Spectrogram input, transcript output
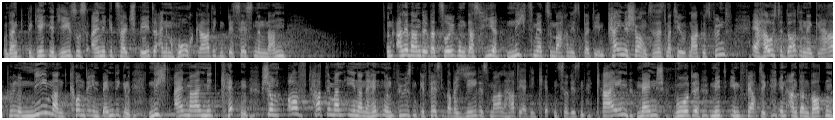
Und dann begegnet Jesus einige Zeit später einem hochgradigen besessenen Mann, und alle waren der Überzeugung, dass hier nichts mehr zu machen ist bei dem. Keine Chance. Das heißt Matthäus Markus 5, er hauste dort in den Grabhöhlen und niemand konnte ihn bändigen. Nicht einmal mit Ketten. Schon oft hatte man ihn an Händen und Füßen gefesselt, aber jedes Mal hatte er die Ketten zerrissen. Kein Mensch wurde mit ihm fertig. In anderen Worten,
